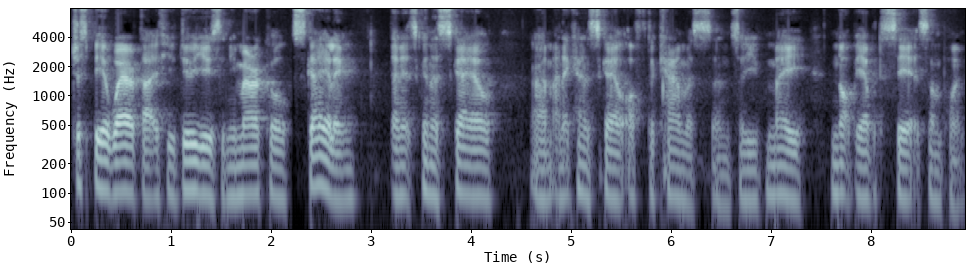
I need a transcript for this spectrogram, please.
just be aware of that. If you do use the numerical scaling, then it's going to scale um, and it can scale off the canvas. And so you may not be able to see it at some point.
